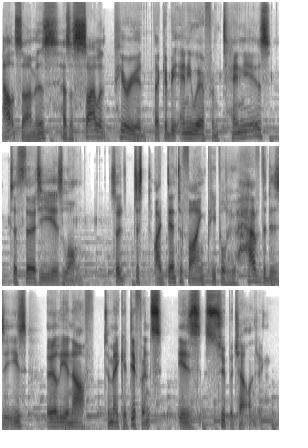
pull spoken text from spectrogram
Alzheimer's has a silent period that could be anywhere from 10 years to 30 years long. So just identifying people who have the disease early enough to make a difference is super challenging.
